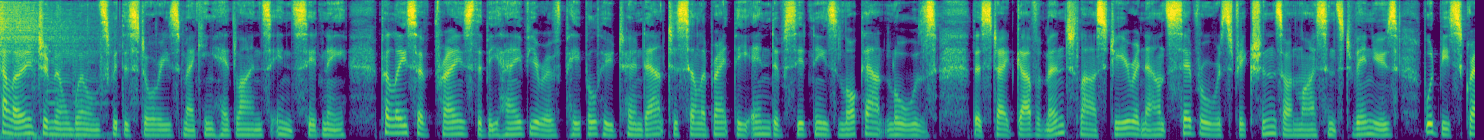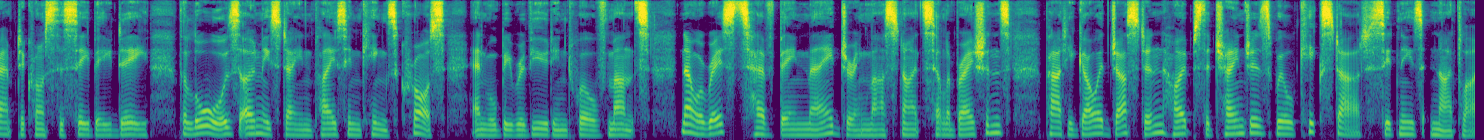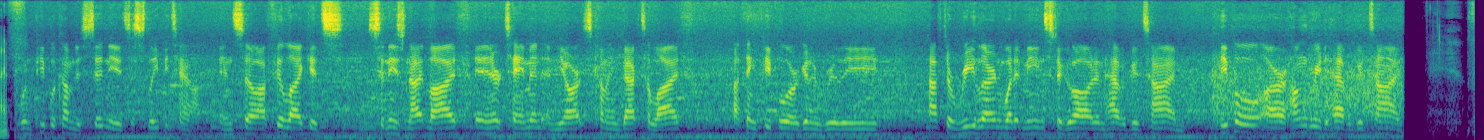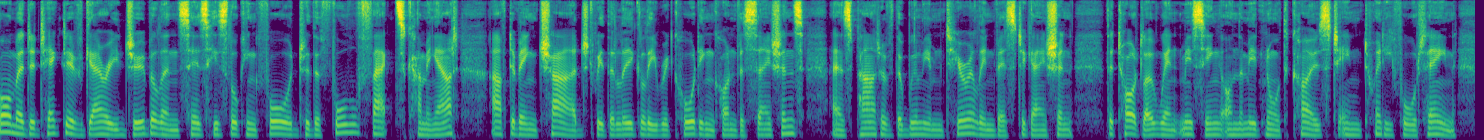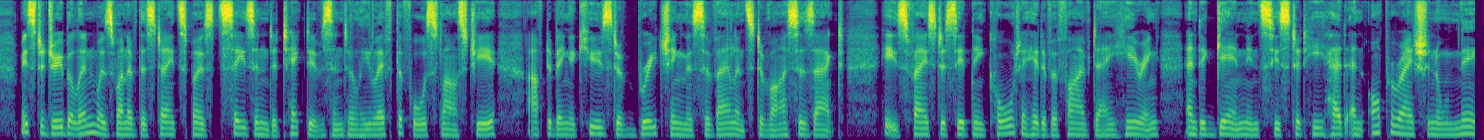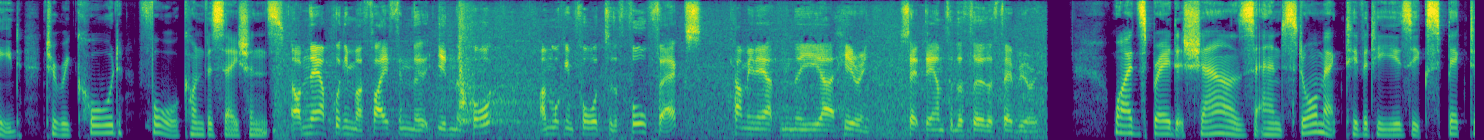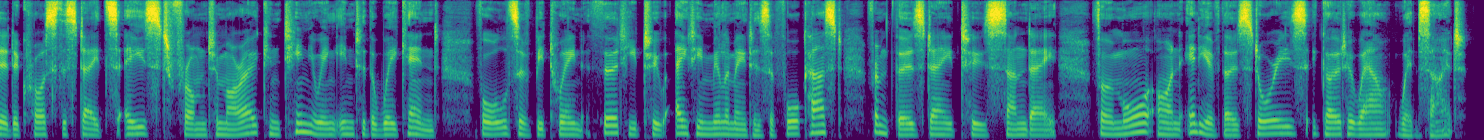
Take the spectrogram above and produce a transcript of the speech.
Hello, Jamelle Wells with the stories making headlines in Sydney. Police have praised the behaviour of people who turned out to celebrate the end of Sydney's lockout laws. The state government last year announced several restrictions on licensed venues would be scrapped across the CBD. The laws only stay in place in King's Cross and will be reviewed in 12 months. No arrests have been made during last night's celebrations. Party goer Justin hopes the changes will kickstart Sydney's nightlife people come to Sydney, it's a sleepy town. And so I feel like it's Sydney's nightlife, entertainment, and the arts coming back to life. I think people are going to really have to relearn what it means to go out and have a good time. People are hungry to have a good time. Former Detective Gary Jubelin says he's looking forward to the full facts coming out after being charged with illegally recording conversations as part of the William Tyrrell investigation. The toddler went missing on the mid north coast in 2014. Mr. Jubelin was one of the state's most seasoned detectives until he left the force last year after being accused of breaching the Surveillance Devices Act. He's faced a Sydney court ahead of a five day hearing and again insisted he had an operational need to record four conversations. I'm now putting my faith in the in the court. I'm looking forward to the full facts coming out in the uh, hearing set down for the 3rd of February. Widespread showers and storm activity is expected across the state's east from tomorrow, continuing into the weekend. Falls of between 30 to 80 millimetres are forecast from Thursday to Sunday. For more on any of those stories, go to our website.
